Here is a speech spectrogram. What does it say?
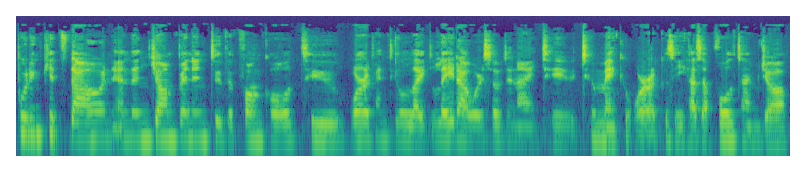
putting kids down and then jumping into the phone call to work until like late hours of the night to to make it work because he has a full time job.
